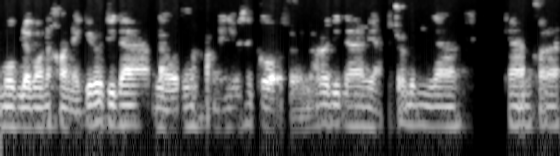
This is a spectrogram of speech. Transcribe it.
مبلمان خانگی رو دیدم لوازم خانگی مثل گاز و اینا رو دیدم یخچال رو دیدم که هم می‌کنن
